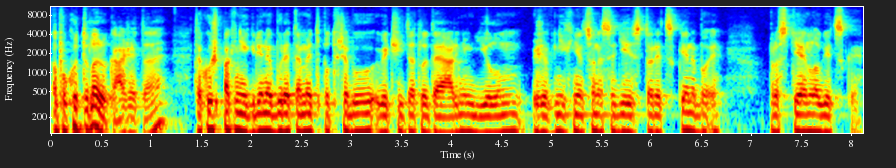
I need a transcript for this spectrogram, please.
A pokud tohle dokážete, tak už pak nikdy nebudete mít potřebu vyčítat literárním dílům, že v nich něco nesedí historicky nebo i prostě jen logicky.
